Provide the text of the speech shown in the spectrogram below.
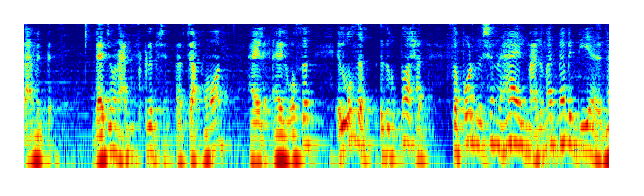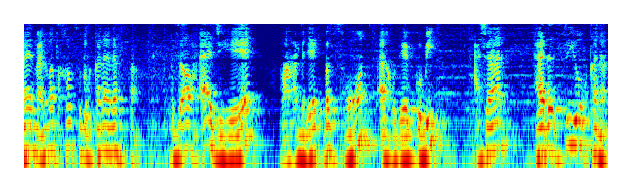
بعمل بس باجي هون على ال description برجع هون هاي هاي الوصف. الوصف إذا بتلاحظ support عشان هاي المعلومات ما بدي إياها لأن هاي المعلومات خاصة بالقناة نفسها. بس أنا راح آجي هيك راح أعمل هيك بس هون آخذ هيك copy عشان هذا SEO القناه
